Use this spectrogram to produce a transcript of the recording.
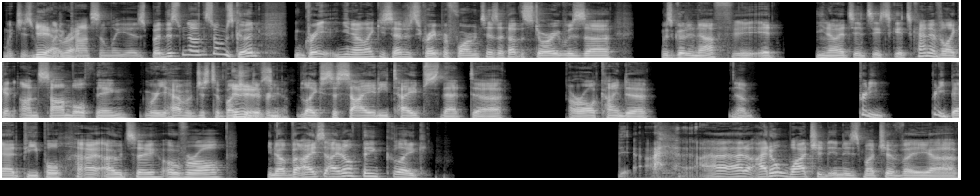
which is Yeah, what it constantly is. But this no, this one was good. Great. You know, like you said, it's great performances. I thought the story was uh was good enough. It, it you know it's it's it's it's kind of like an ensemble thing where you have just a bunch It of is, different like society types that uh, are all kind of uh, pretty pretty bad people. I, I would say overall, you know. But I, I don't think like. I, I, I don't watch it in as much of a uh,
